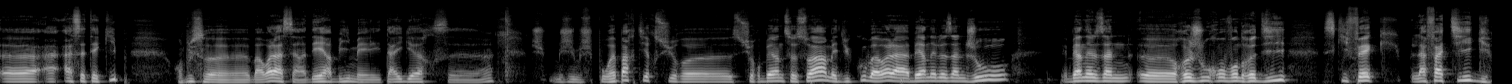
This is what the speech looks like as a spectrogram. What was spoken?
à, à cette équipe. En plus, bah voilà, c'est un derby, mais les Tigers, hein, je, je- je pourrais partir sur, sur Berne ce soir, mais du coup, bah voilà, Berne et Lausanne jouent. Et euh, rejoueront vendredi, ce qui fait que la fatigue,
